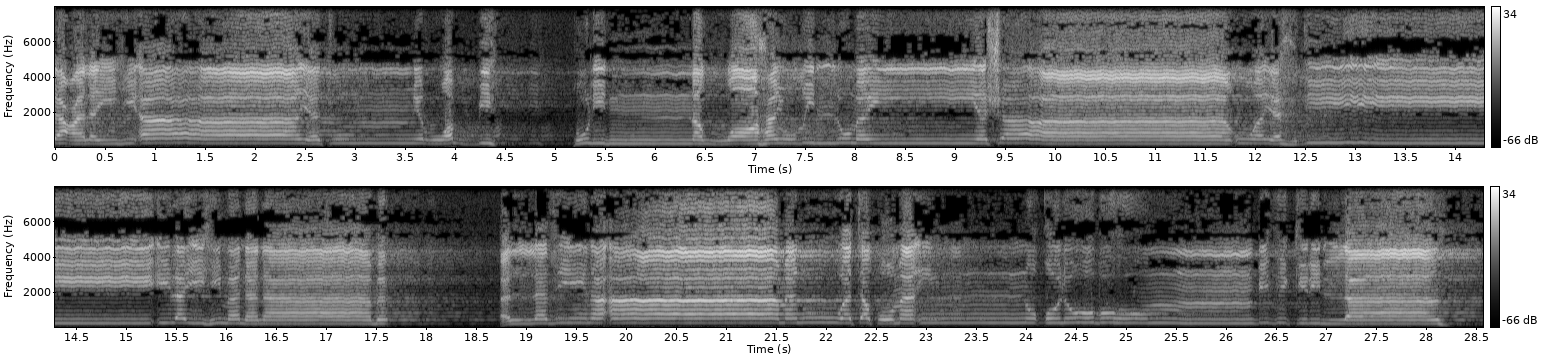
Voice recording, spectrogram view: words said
أنزل عليه آية من ربه قل إن الله يضل من يشاء ويهدي إليه من ناب الذين آمنوا وتطمئن قلوبهم بذكر الله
